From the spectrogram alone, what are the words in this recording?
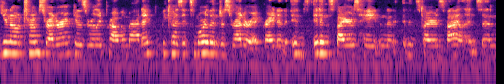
you know Trump's rhetoric is really problematic because it's more than just rhetoric, right? It it, it inspires hate and it, it inspires violence, and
